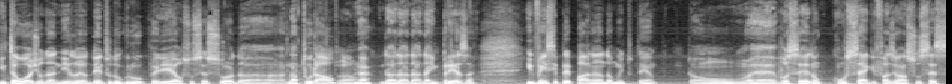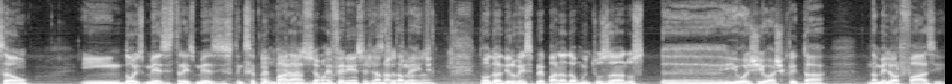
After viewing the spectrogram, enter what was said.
Então hoje o Danilo, eu, dentro do grupo, ele é o sucessor da natural, natural. Né? Da, da, da, da, empresa e vem se preparando há muito tempo. Então é, você não consegue fazer uma sucessão em dois meses, três meses. Isso tem que ser preparado. Aliás, já é uma referência já Exatamente. no setor. Né? Então o Danilo vem se preparando há muitos anos é, e hoje eu acho que ele está na melhor fase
